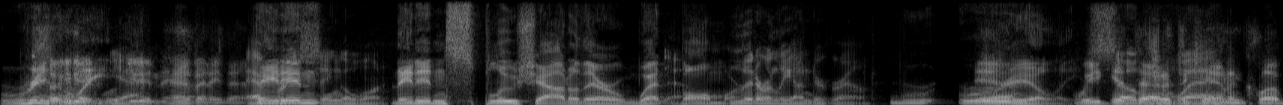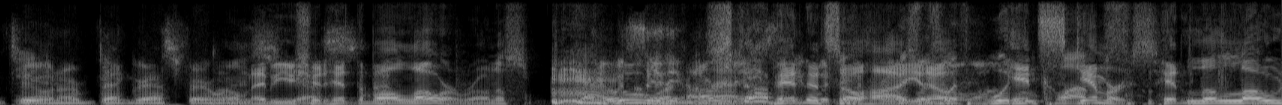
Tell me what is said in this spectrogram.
So you, really? Yeah. you didn't have any of that. They didn't- single one. They didn't sploosh out of their wet No, ball mark. Literally underground. R- Yeah. Really? We get Soaking that at the wet. Cannon Club too Yeah. in our bent grass fairways. well, maybe you should hit the ball lower, Ronis. I would I'll say work that on our that. Stop hitting it so high, you know. This with wooden hit clubs. skimmers, hit little low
